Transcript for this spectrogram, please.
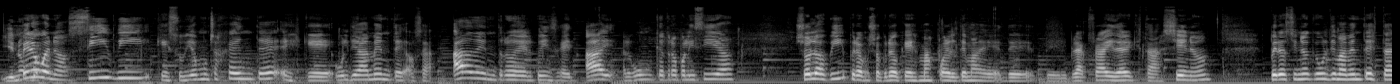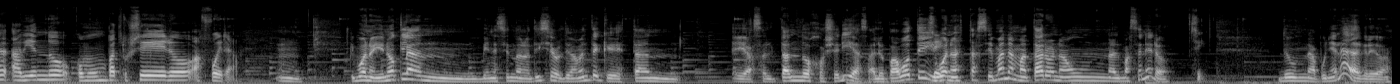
y no- Pero bueno, sí vi que subió mucha gente, es que últimamente, o sea, adentro del Queensgate hay algún que otro policía. Yo los vi, pero yo creo que es más por el tema de- de- del Black Friday, que está lleno. Pero sino que últimamente está habiendo como un patrullero afuera. Mm. Y bueno, y en Oakland viene siendo noticia últimamente que están eh, asaltando joyerías a lo pavote. Sí. Y bueno, esta semana mataron a un almacenero. Sí, De una puñalada, creo.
